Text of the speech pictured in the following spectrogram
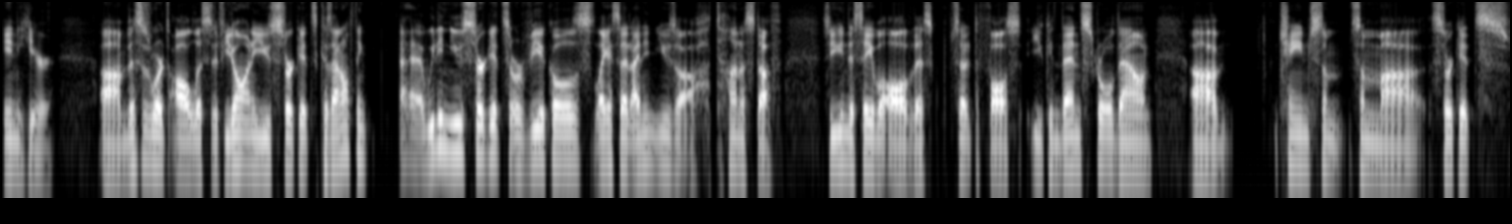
in here. Um, this is where it's all listed. If you don't want to use circuits, because I don't think uh, we didn't use circuits or vehicles. Like I said, I didn't use a ton of stuff. So you can disable all of this, set it to false. You can then scroll down, um, change some some uh, circuits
